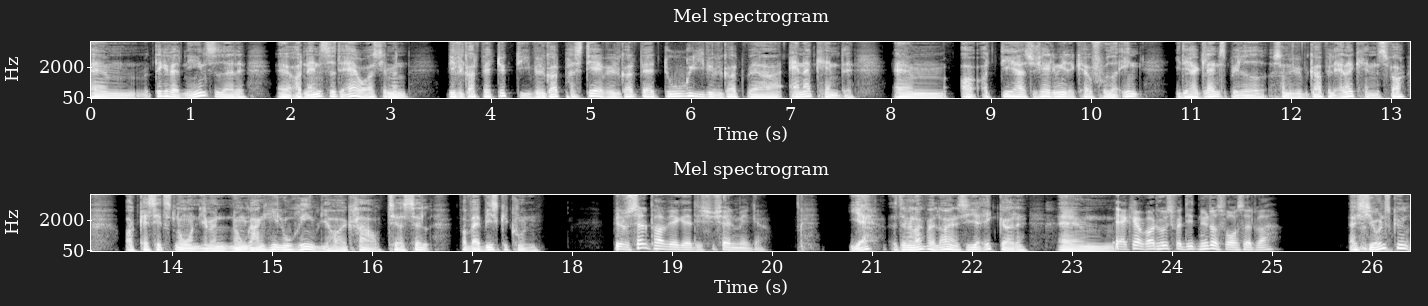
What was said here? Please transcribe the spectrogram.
Øhm, det kan være den ene side af det, øh, og den anden side, det er jo også, jamen, vi vil godt være dygtige, vi vil godt præstere, vi vil godt være duelige, vi vil godt være anerkendte. Øhm, og, og de her sociale medier kan jo fodre ind i det her glansbillede, som vi godt vil anerkendes for, og kan sætte nogle, jamen, nogle gange helt urimelig høje krav til os selv, for hvad vi skal kunne. Bliver du selv påvirket af de sociale medier? Ja, altså det vil nok være løgn at sige, at jeg ikke gør det. Um, jeg kan jo godt huske, hvad dit nytårsforsæt var. Altså, undskyld.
